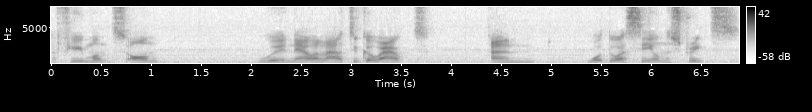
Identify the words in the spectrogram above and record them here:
a few months on. We're now allowed to go out, and what do I see on the streets?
